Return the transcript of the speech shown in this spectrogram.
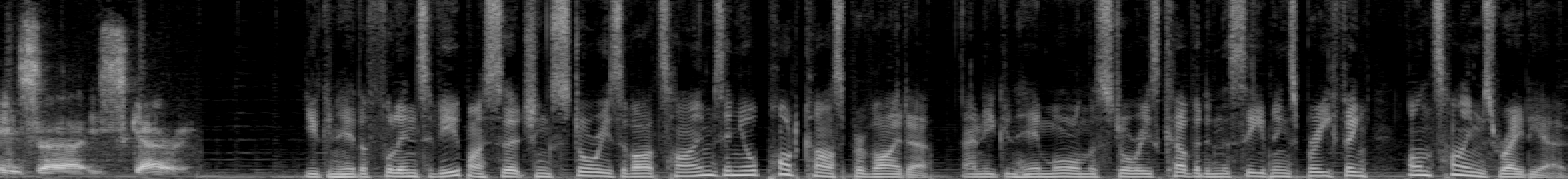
is, uh, is scary. You can hear the full interview by searching Stories of Our Times in your podcast provider, and you can hear more on the stories covered in this evening's briefing on Times Radio.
